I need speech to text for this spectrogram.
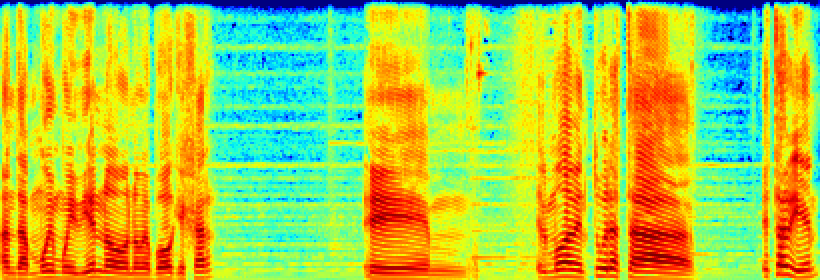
Anda muy muy bien, no, no me puedo quejar. Eh, el modo aventura está está bien.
